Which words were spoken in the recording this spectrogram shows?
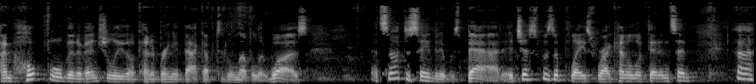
I'm hopeful that eventually they'll kind of bring it back up to the level it was. That's not to say that it was bad. It just was a place where I kind of looked at it and said, eh,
